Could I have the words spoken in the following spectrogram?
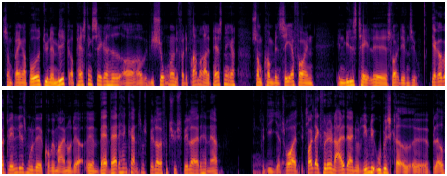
som bringer både dynamik og pasningssikkerhed og, og visionerne for det fremadrettede pasninger, som kompenserer for en, en mildestal øh, sløj defensiv. Jeg kan godt dvende en lille smule ved Kobe Maino der. Øh, hvad, hvad er det, han kan som spiller? Hvad for en type spiller er det, han er? Fordi jeg tror, at folk, der ikke følger United, er jo et rimelig ubeskrevet øh, blad.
